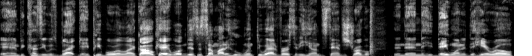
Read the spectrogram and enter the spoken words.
and because he was black, gay people were like, oh, okay, well, this is somebody who went through adversity. He understands the struggle, and then he, they wanted the hero.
